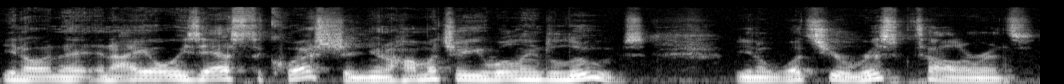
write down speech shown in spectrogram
you know and, and i always ask the question you know how much are you willing to lose you know what's your risk tolerance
